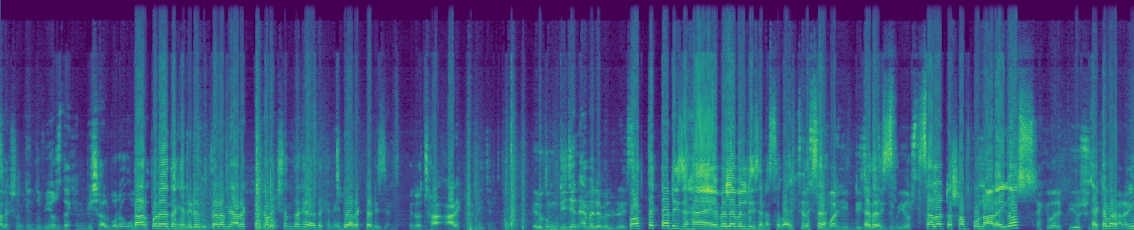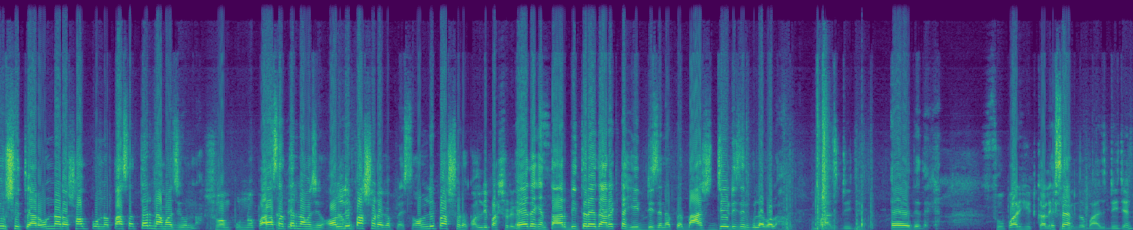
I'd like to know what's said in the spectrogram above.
কালেকশন কিন্তু ভিউজ দেখেন বিশাল বড়। তারপরে দেখেন এটার ভিতরে আমি আরেকটা কালেকশন দেখাই দেখেন এটা আরেকটা ডিজাইন এটা হচ্ছে আরেকটা ডিজাইন এরকম ডিজাইন অ্যাভেলেবেল রয়েছে। প্রত্যেকটা ডিজাইন হ্যাঁ অ্যাভেলেবেল ডিজাইন আছে ভাই সুপার হিট এদের কিন্তু ভিউয়ার্স সালাটা সম্পূর্ণ আড়াই গজ একেবারে পিওর সুতি একেবারে পিওর সুতি আর অন্যটা সম্পূর্ণ পাঁচ হাতের নামাজি ওন্না। সম্পূর্ণ পাঁচ পাঁচ হাতের নামাজি অনলি পাঁচশো টাকা প্রাইস অনলি পাঁচশো টাকা। অনলি পাঁচশো টাকা এই দেখেন তার ভিতরে আরেকটা হিট ডিজাইন আপনার বাস যে ডিজাইনগুলো বলা হয়। বাস ডিজাইন এই দেখেন। সুপার হিট কালেকশন কিন্তু বাস ডিজাইন।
